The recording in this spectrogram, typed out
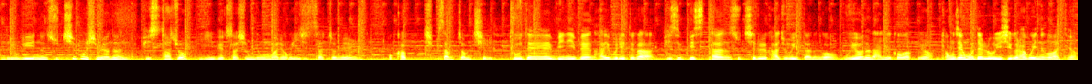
근데 여기 있는 수치 보시면은 비슷하죠? 246마력, 24.1, 복합 13.7. 두 대의 미니밴 하이브리드가 비슷비슷한 수치를 가지고 있다는 거 우연은 아닐 것 같고요. 경쟁 모델로 의식을 하고 있는 것 같아요.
